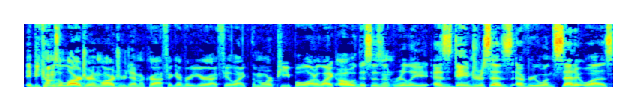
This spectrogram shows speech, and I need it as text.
it becomes a larger and larger demographic every year, I feel like. The more people are like, "Oh, this isn't really as dangerous as everyone said it was."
